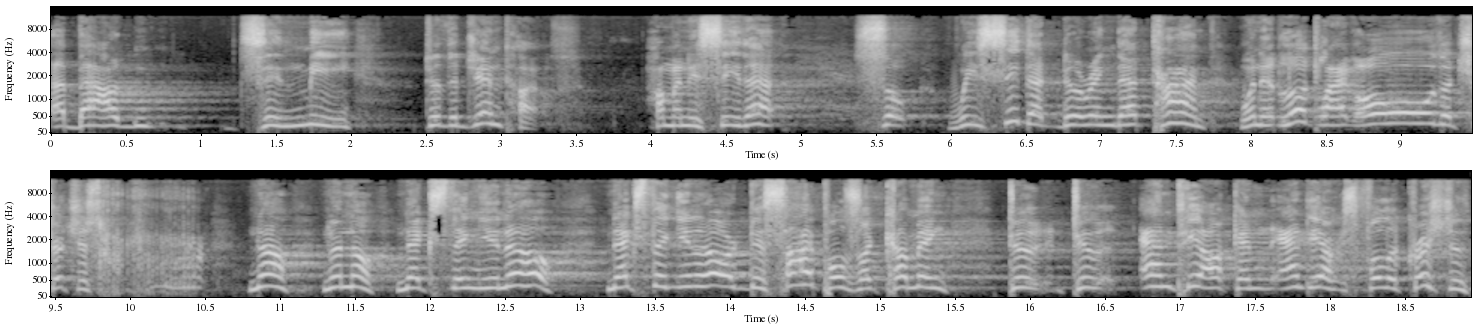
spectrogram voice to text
abounds in me to the Gentiles. How many see that? So we see that during that time when it looked like, oh, the church is. No, no, no. Next thing you know, next thing you know, our disciples are coming to, to Antioch, and Antioch is full of Christians,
